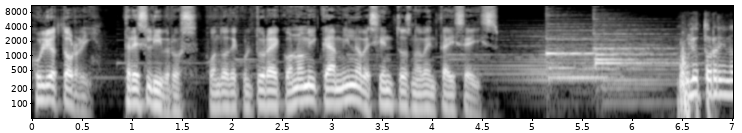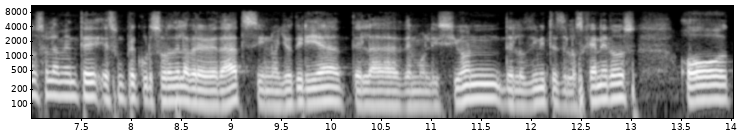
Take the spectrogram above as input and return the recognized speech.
Julio Torri, tres libros, Fondo de Cultura Económica 1996. Julio Torri no solamente es un precursor de la brevedad, sino yo diría de la demolición de los límites de los géneros o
